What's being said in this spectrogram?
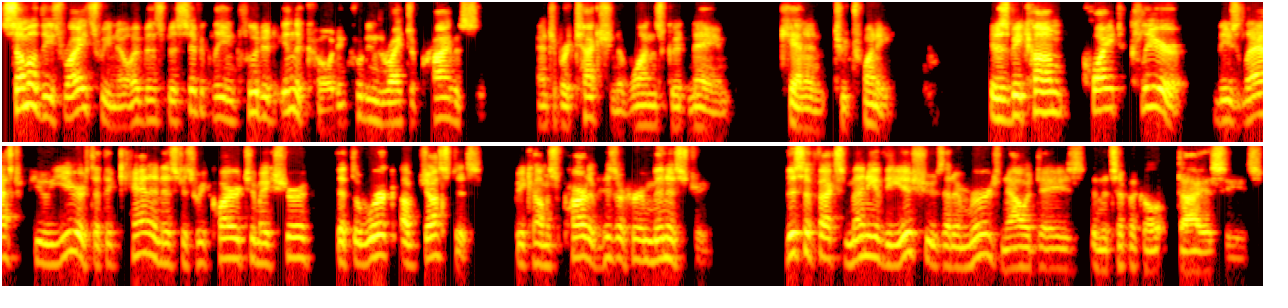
Some of these rights we know have been specifically included in the code, including the right to privacy, and to protection of one's good name, Canon 220. It has become quite clear these last few years that the canonist is required to make sure that the work of justice becomes part of his or her ministry. This affects many of the issues that emerge nowadays in the typical diocese.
